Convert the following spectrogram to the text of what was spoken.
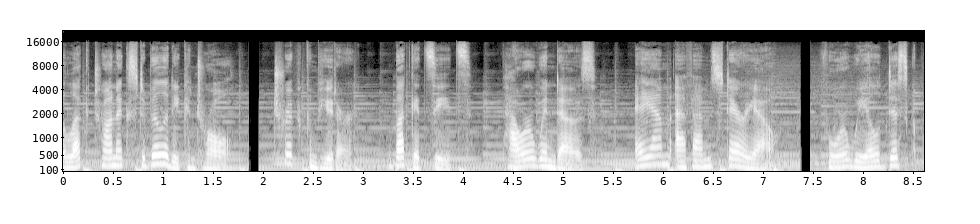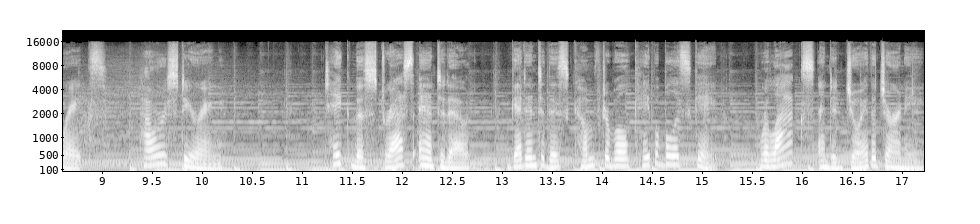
Electronic stability control, trip computer, bucket seats, power windows, AM FM stereo, four-wheel disc brakes, power steering. Take the stress antidote. Get into this comfortable, capable escape. Relax and enjoy the journey.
